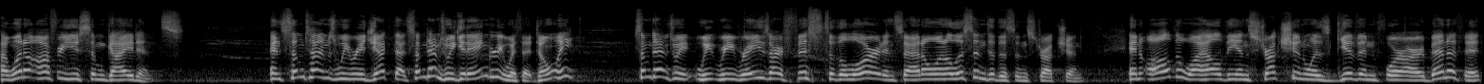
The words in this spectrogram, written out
I want to offer you some guidance. And sometimes we reject that. Sometimes we get angry with it, don't we? Sometimes we, we, we raise our fists to the Lord and say, I don't want to listen to this instruction. And all the while, the instruction was given for our benefit,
